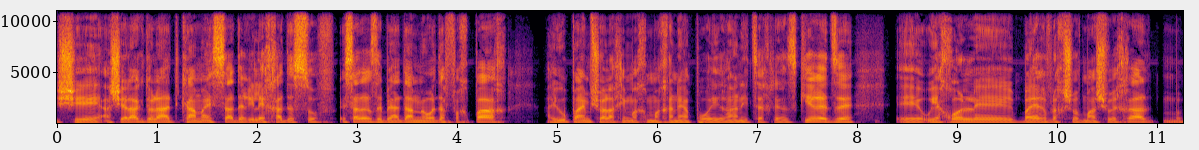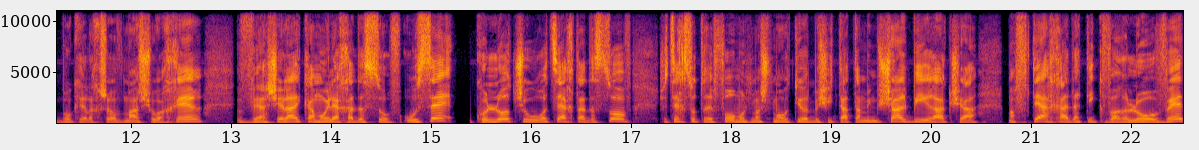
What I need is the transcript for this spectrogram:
שהשאלה הגדולה עד כמה אסאדר ילך עד הסוף. אסאדר זה בן אדם מאוד הפכפך, היו פעמים שהוא הלך עם המחנה הפרו-איראני, צריך להזכיר את זה. אה, הוא יכול אה, בערב לחשוב משהו אחד, בבוקר לחשוב משהו אחר, והשאלה היא כמה הוא ילך עד הסוף. הוא עושה קולות שהוא רוצח עד הסוף, שצריך לעשות רפורמות משמעותיות בשיטת הממשל בעיראק, שהמפתח הדתי כבר לא עובד.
